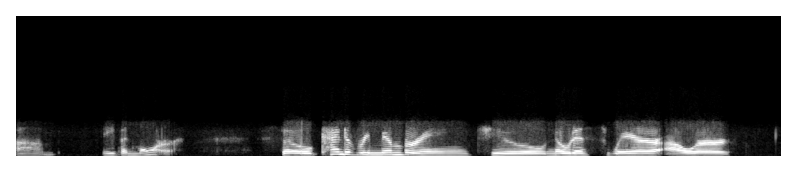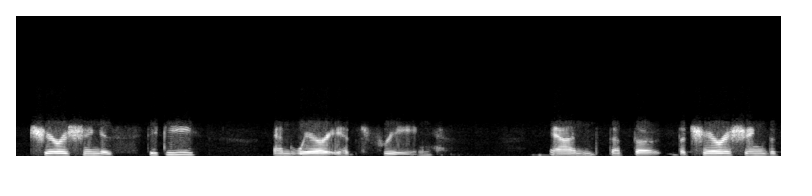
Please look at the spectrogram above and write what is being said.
um, even more so, kind of remembering to notice where our cherishing is sticky and where it's freeing. And that the, the cherishing that's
